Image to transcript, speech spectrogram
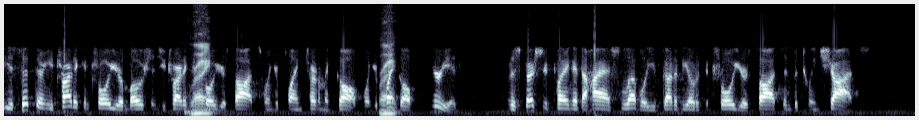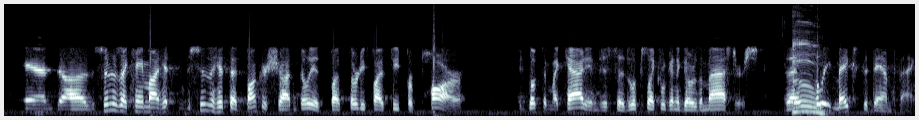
you sit there and you try to control your emotions, you try to control Right. your thoughts when you're playing tournament golf, when you're Right. playing golf, period. But especially playing at the highest level, you've got to be able to control your thoughts in between shots. And uh, as soon as I came out, hit, as soon as I hit that bunker shot, and Billy had about 35 feet for par, I looked at my caddy and just said, "Looks like we're going to go to the Masters." And then Oh. Billy makes the damn thing.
